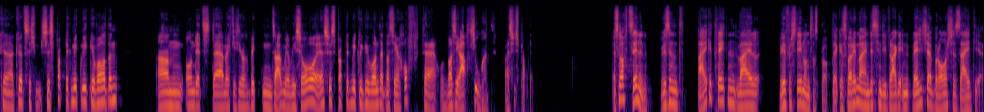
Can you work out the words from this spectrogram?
äh, kürzlich SysPropTech-Mitglied geworden. Ähm, und jetzt äh, möchte ich Sie noch bitten, sagen mir, wieso er Swiss PropTech Mitglied geworden seid, was ihr hofft äh, und was ihr auch sucht bei Swiss PropTech. Es macht Sinn. Wir sind beigetreten, weil wir verstehen uns als PropTech. Es war immer ein bisschen die Frage, in welcher Branche seid ihr?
